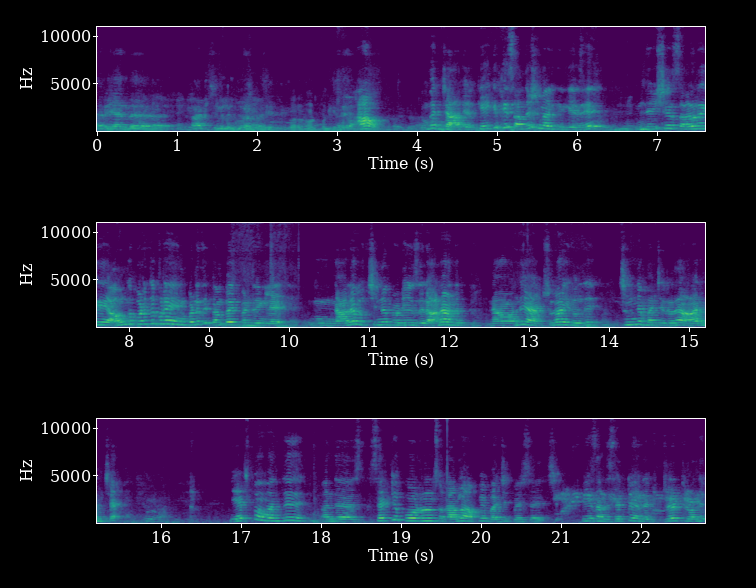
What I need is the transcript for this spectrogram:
நிறைய இந்த காட்சிகள் இருக்கிற மாதிரி ஆ ரொம்ப கேட்கறதுக்கே சந்தோஷமா இருக்குங்க இது இந்த விஷயம் சொல்றீங்க அவங்க படத்தை கூட என் படத்தை கம்பேர் பண்றீங்களே. நானே ஒரு சின்ன ப்ரொடியூசர் ஆனா அந்த நான் வந்து ஆக்சுவலா இது வந்து சின்ன பட்ஜெட்டில் தான் ஆரம்பித்தேன் எப்போ வந்து அந்த செட்டு போடணும்னு சொன்னாங்களோ அப்பயே பட்ஜெட் பெருசாகிடுச்சு ப்ளீஸ் அந்த செட்டு அந்த டிரெக்டர் வந்து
